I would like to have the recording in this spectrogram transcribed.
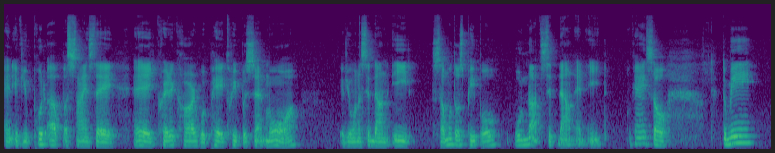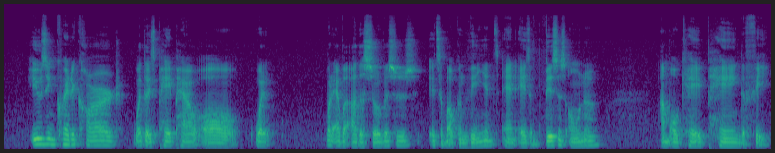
And if you put up a sign say, hey, credit card will pay 3% more if you want to sit down and eat, some of those people will not sit down and eat. Okay, so to me, using credit card, whether it's PayPal or what, whatever other services, it's about convenience. And as a business owner, I'm okay paying the fee.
